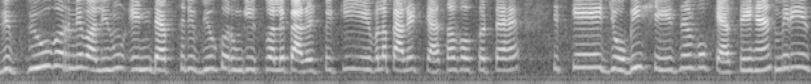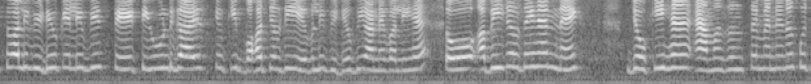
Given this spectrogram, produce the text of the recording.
रिव्यू करने वाली हूँ। इन डेप्थ रिव्यू करूँगी इस वाले पैलेट पे कि ये वाला पैलेट कैसा वर्क करता है। इसके जो भी शेड्स हैं, वो कैसे हैं? मेरी इस वाली वीडियो के लिए भी स्टे ट्यून्ड गाइस क्योंकि बहुत जल्दी ये वाली वीडियो भी आने वाली है। तो अभी चलते हैं नेक्स्ट जो कि है अमेजोन से। मैंने ना कुछ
